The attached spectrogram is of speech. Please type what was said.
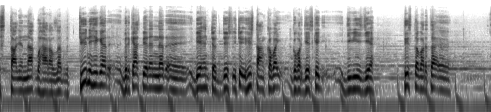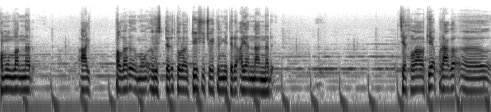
кенниттен Сталиннак бахараллар. Түйіні хегер біркәс беренлер бейін төрдіс, үті үхіс танкабай гвардейский дивизия тыста барта комунланнар алпалары өрістері тура 300 километр аяннаннар Чехословакия, Прага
